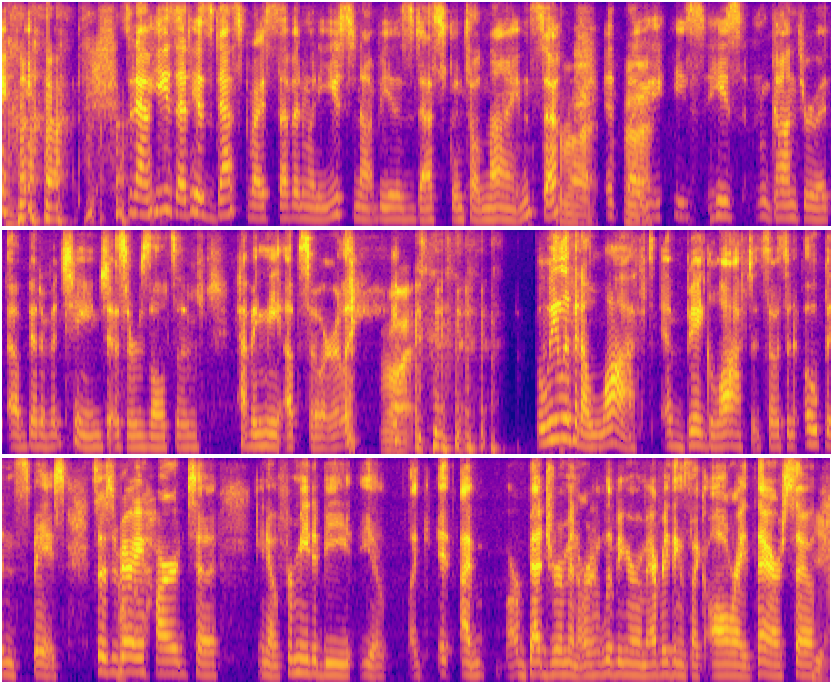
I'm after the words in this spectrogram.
so now he's at his desk by seven when he used to not be at his desk until nine. So right. it's right. like he's he's gone through a, a bit of a change as a result of having me up so early. Right. But we live in a loft, a big loft, and so it's an open space. So it's very hard to, you know, for me to be, you know, like it, I'm our bedroom and our living room, everything's like all right there. So yeah.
